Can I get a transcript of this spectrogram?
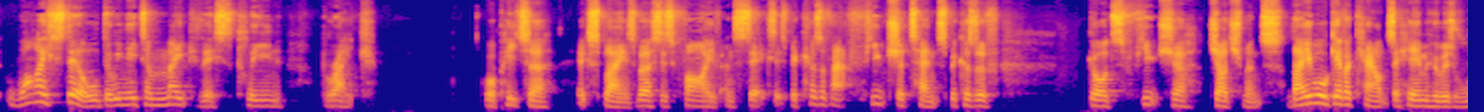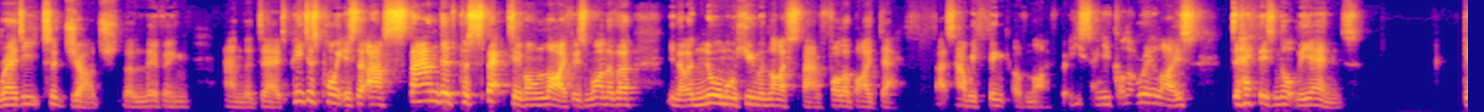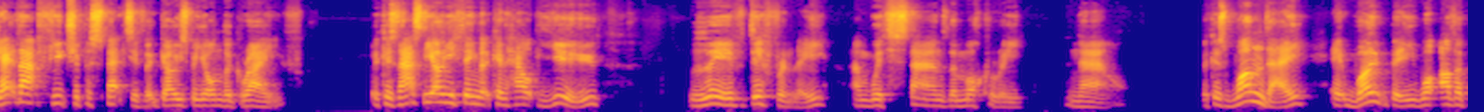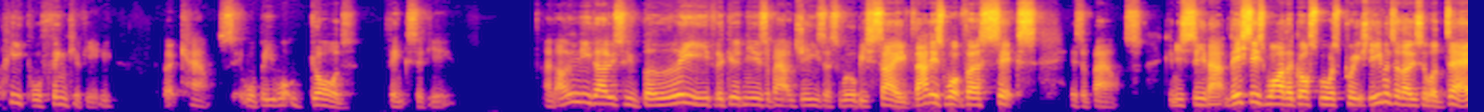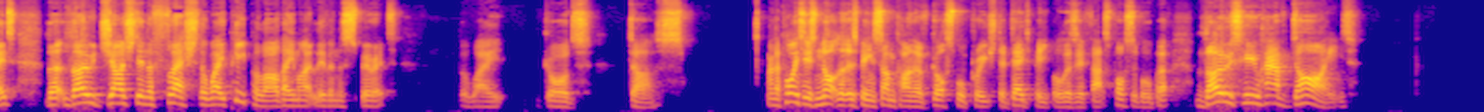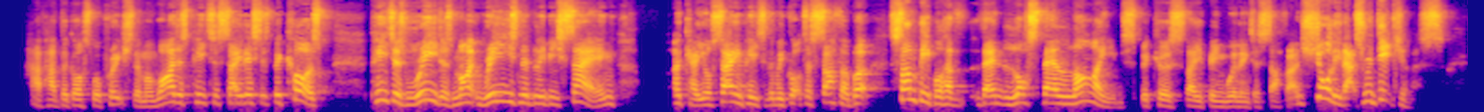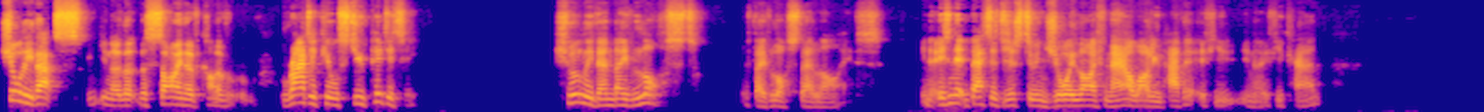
why still do we need to make this clean break? Well, Peter explains verses 5 and 6. It's because of that future tense, because of God's future judgments. They will give account to him who is ready to judge the living and the dead. Peter's point is that our standard perspective on life is one of a, you know, a normal human lifespan followed by death. That's how we think of life. But he's saying you've got to realize death is not the end. Get that future perspective that goes beyond the grave, because that's the only thing that can help you live differently and withstand the mockery now. Because one day it won't be what other people think of you that counts, it will be what God thinks of you. And only those who believe the good news about Jesus will be saved. That is what verse 6 is about. Can you see that? This is why the gospel was preached even to those who are dead, that though judged in the flesh the way people are, they might live in the spirit the way God does. And the point is not that there's been some kind of gospel preached to dead people as if that's possible, but those who have died have had the gospel preached to them. And why does Peter say this? It's because Peter's readers might reasonably be saying, okay, you're saying, Peter, that we've got to suffer, but some people have then lost their lives because they've been willing to suffer. And surely that's ridiculous. Surely that's, you know, the, the sign of kind of radical stupidity. Surely then they've lost if they've lost their lives. You know, isn't it better just to enjoy life now while you have it, if you, you know, if you can?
